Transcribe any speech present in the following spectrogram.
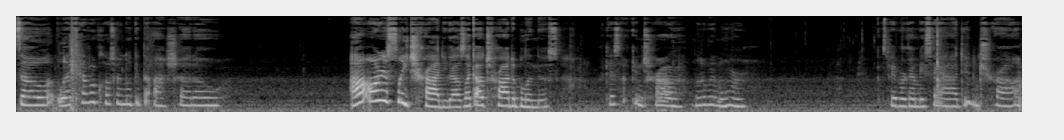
So let's have a closer look at the eyeshadow. I honestly tried, you guys. Like, I tried to blend this. I guess I can try a little bit more. Because people are going to be saying I didn't try.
